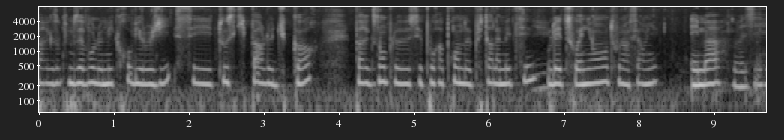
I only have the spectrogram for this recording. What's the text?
par exemple nous avons le microbiologie, c'est tout ce qui parle du corps. Par exemple, c'est pour apprendre plus tard la médecine, ou l'aide-soignante, ou l'infirmier. Emma, vas-y.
